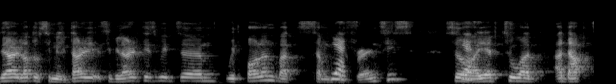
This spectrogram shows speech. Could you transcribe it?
there are a lot of similarity, similarities with um, with Poland, but some Yes. differences. So Yes. I have to ad- adapt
